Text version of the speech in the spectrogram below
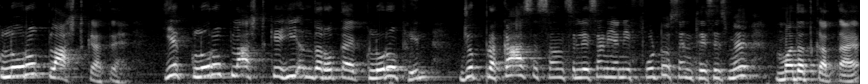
क्लोरोप्लास्ट कहते हैं। ये क्लोरोप्लास्ट के ही अंदर होता है क्लोरोफिल, जो प्रकाश संश्लेषण यानी फोटोसिंथेसिस में मदद करता है,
